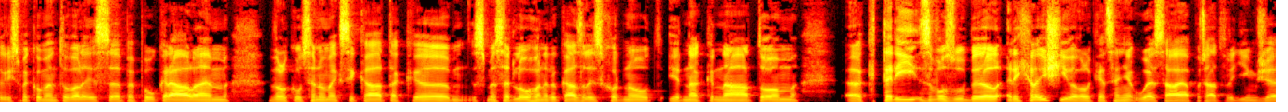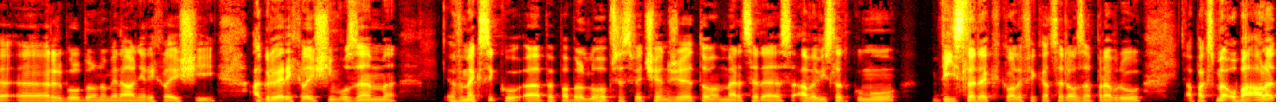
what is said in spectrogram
když jsme komentovali s Pepou Králem velkou cenu Mexika, tak eh, jsme se dlouho nedokázali shodnout jednak na tom, eh, který z vozů byl rychlejší ve velké ceně USA. Já pořád tvrdím, že eh, Red Bull byl nominálně rychlejší. A kdo je rychlejším vozem v Mexiku? Pepa byl dlouho přesvědčen, že je to Mercedes a ve výsledku mu výsledek kvalifikace dal za pravdu. A pak jsme oba, ale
